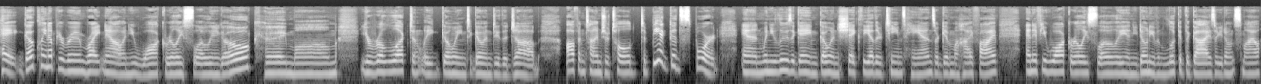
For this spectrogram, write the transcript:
"Hey, go clean up your room right now," and you walk really slowly and go, "Okay, mom." You're reluctantly going to go and do the job. Oftentimes, you're told to be a good sport, and when you lose a game, go and shake the other team's hands or give them a high five. And if you walk really slowly and you don't even look at the guys or you don't smile,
